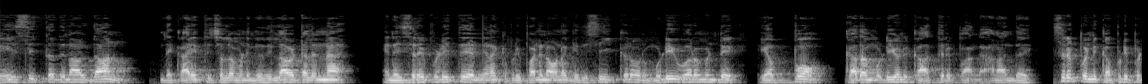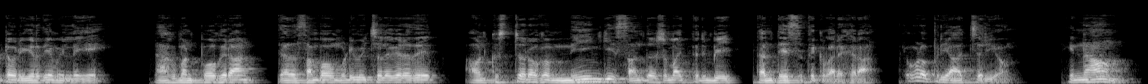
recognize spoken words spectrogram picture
நேசித்ததினால்தான் இந்த காரியத்தை சொல்ல முடிந்தது. இல்லாவிட்டால் என்ன? என்னை சிறைப்பிடித்து எனக்கு இப்படி பண்ணின உனக்கு இது சீக்கிரம் ஒரு முடிவு வரும் என்று எப்போ கதை முடியும்னு காத்திருப்பாங்க. ஆனா அந்த சிறு பெண்ணுக்கு அப்படிப்பட்ட ஒரு இருதயம் இல்லையே. நாகமன் போகிறான். அந்த சம்பவம் முடிவு சொல்லுகிறது. அவன் குஷ்டரோகம் நீங்கி சந்தோஷமாய் திரும்பி தன் தேசத்துக்கு வருகிறான். எவ்வளவு பெரிய ஆச்சரியம். நாம்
